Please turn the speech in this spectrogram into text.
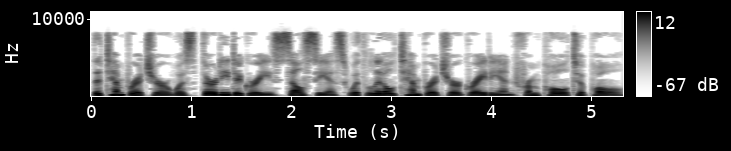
The temperature was 30 degrees Celsius with little temperature gradient from pole to pole.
